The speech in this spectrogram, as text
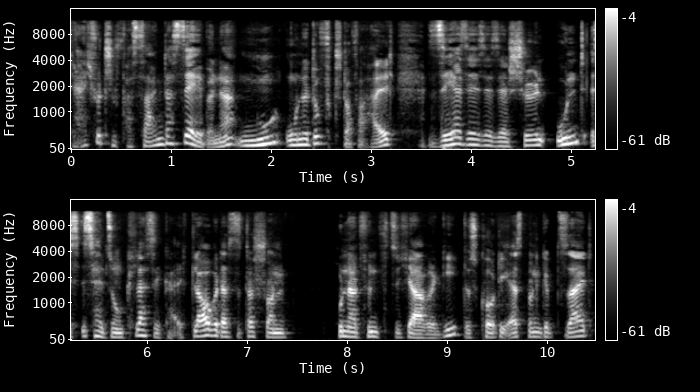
ja, ich würde schon fast sagen dasselbe, ne? Nur ohne Duftstoffe halt. Sehr, sehr, sehr, sehr schön. Und es ist halt so ein Klassiker. Ich glaube, dass es das schon 150 Jahre gibt. Das Coty Aspirin gibt es seit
